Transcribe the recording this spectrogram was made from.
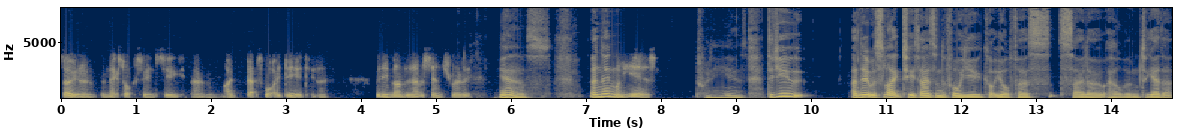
So you know, the next opportunity, um, I, that's what I did. You know, been in London ever since, really. Yes, and then twenty years. Twenty years. Did you and it was like 2004 you got your first solo album together.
